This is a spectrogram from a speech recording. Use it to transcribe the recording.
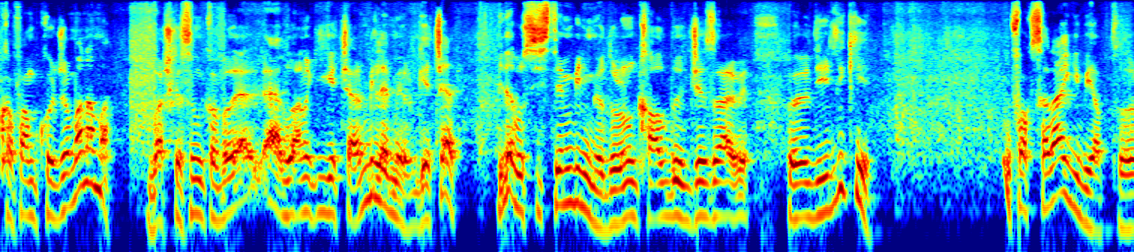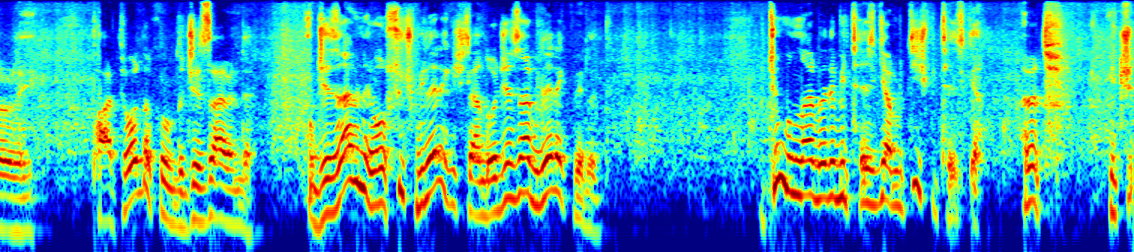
kafam kocaman ama başkasının kafası Erdoğan'ınki geçer mi bilemiyorum. Geçer. Bir de bu sistemi bilmiyordur. Onun kaldığı cezaevi öyle değildi ki. Ufak saray gibi yaptılar orayı. Parti orada kuruldu cezaevinde. O cezaevinde o suç bilerek işlendi. O ceza bilerek verildi. Bütün bunlar böyle bir tezgah, müthiş bir tezgah. Evet, hiç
